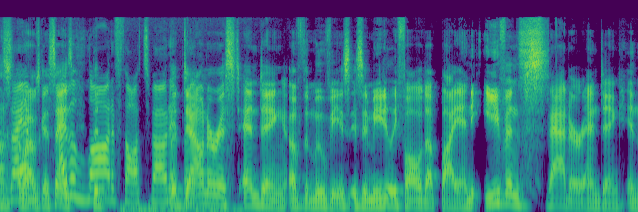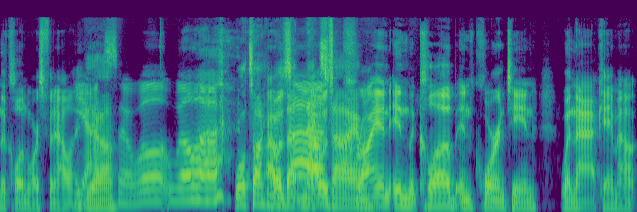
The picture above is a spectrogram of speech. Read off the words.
that's 'cause what I I was gonna say. I have a the- lot of thoughts about the it. The downerest ending of the movies is immediately followed up by an even sadder ending in the Clone Wars finale. yeah, Yeah. So we'll we'll uh we'll talk about was that I I next was time. crying in the club in quarantine when that came out.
